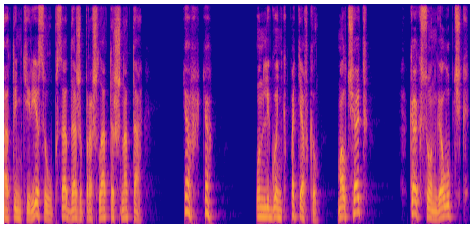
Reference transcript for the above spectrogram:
От интереса у пса даже прошла тошнота. «Тяф-тяф!» Он легонько потявкал. «Молчать!» «Как сон, голубчик?»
